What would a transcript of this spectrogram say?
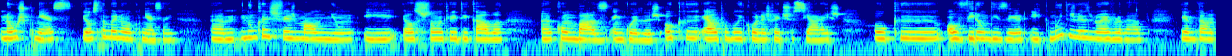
não os conhece, eles também não a conhecem, um, nunca lhes fez mal nenhum e eles estão a criticá-la uh, com base em coisas ou que ela publicou nas redes sociais ou que ouviram dizer e que muitas vezes não é verdade. Então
